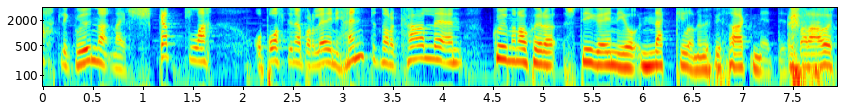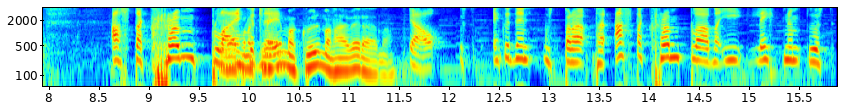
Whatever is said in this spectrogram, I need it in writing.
allir Guðna nær skalla og boltin er bara leiðin í hendurnar á Kale en Guðmann ákveður að stíga inn í og negla honum upp í þagnetið bara, veist, alltaf krömbla Ég var að gleyma að Guðmann hafi verið þarna já, einhvern veginn veist, bara, það er alltaf krömbla þarna í leiknum veist,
